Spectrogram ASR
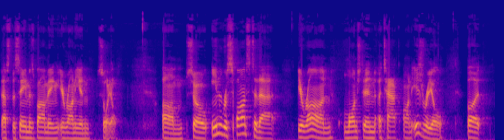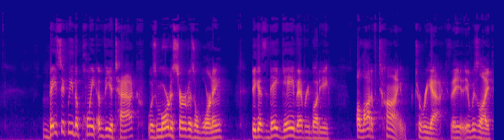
that's the same as bombing Iranian soil. Um, so, in response to that, Iran launched an attack on Israel, but basically the point of the attack was more to serve as a warning because they gave everybody a lot of time to react. They, it was like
